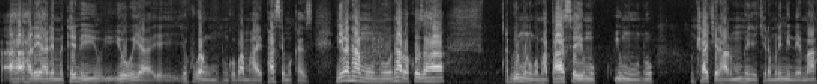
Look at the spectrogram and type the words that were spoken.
ha- hari amaterime y'u- y'ubu yo kuvuga ngo umuntu ngo bamuhaye pase mu kazi. Niba nta muntu nta bakozi aha abwira umuntu ngo mpa pase y'umu- y'umuntu unshakira ahantu mumpenyekera muri minema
